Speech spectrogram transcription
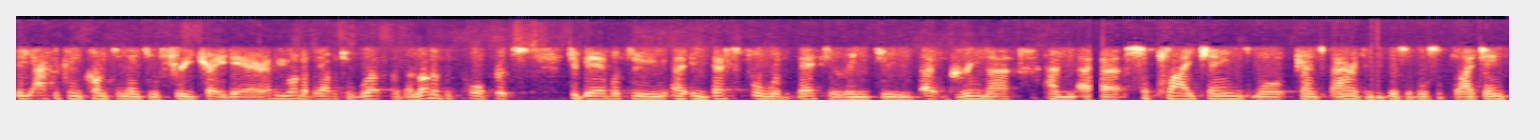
the African continental free trade area. We want to be able to work with a lot of the corporates to be able to uh, invest forward better into uh, greener and uh, supply chains, more transparent and visible supply chains.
